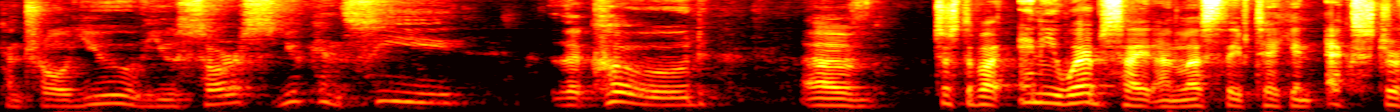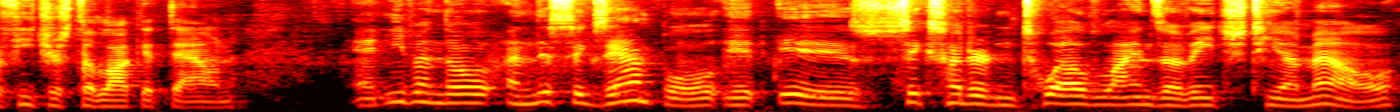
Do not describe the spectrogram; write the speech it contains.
Control U, View Source. You can see the code of just about any website unless they've taken extra features to lock it down. And even though in this example it is 612 lines of HTML,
